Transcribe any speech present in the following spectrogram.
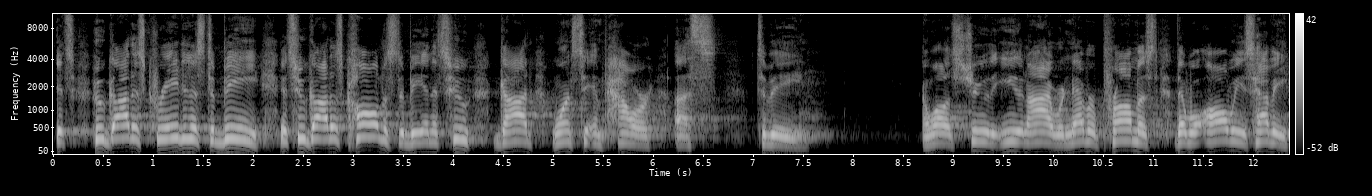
It's who God has created us to be, it's who God has called us to be, and it's who God wants to empower us to be. And while it's true that you and I were never promised that we'll always have a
